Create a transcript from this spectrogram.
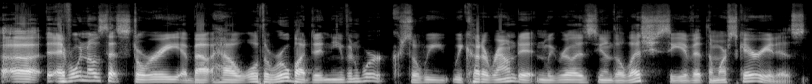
uh everyone knows that story about how well the robot didn't even work. So we we cut around it and we realized, you know, the less you see of it, the more scary it is.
